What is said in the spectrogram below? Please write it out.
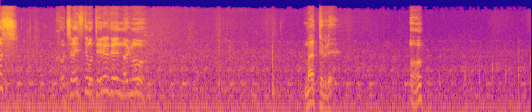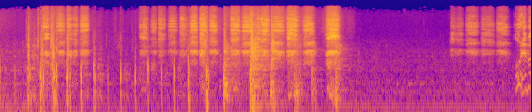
よしこっちはいつでも出れるでナギモ待ってくれ。あ俺も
